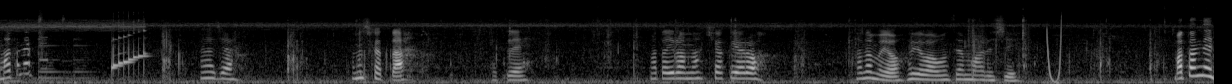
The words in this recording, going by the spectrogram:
またね。はなちゃん楽しかった？撮影。またいろんな企画やろう頼むよ。冬は温泉もあるし。またね。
